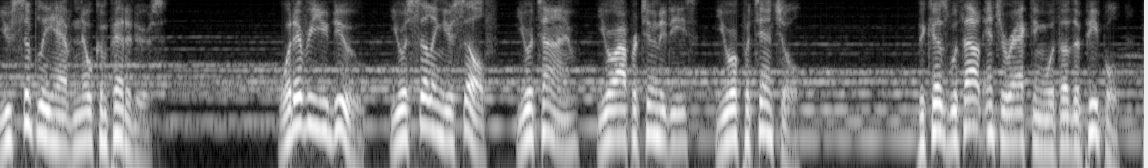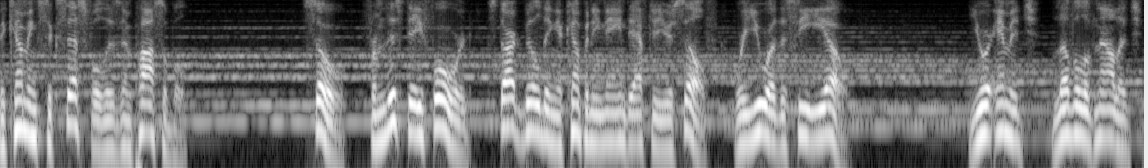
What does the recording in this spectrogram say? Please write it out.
you simply have no competitors. Whatever you do, you're selling yourself, your time, your opportunities, your potential. Because without interacting with other people, becoming successful is impossible. So, from this day forward, start building a company named after yourself, where you are the CEO. Your image, level of knowledge,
